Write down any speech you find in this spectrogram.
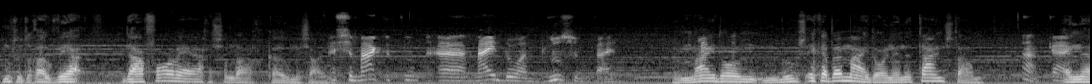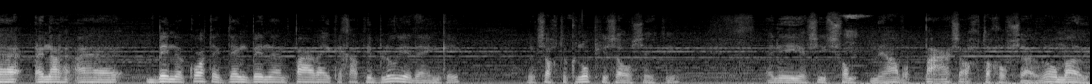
moeten toch ook weer daarvoor weer ergens vandaan gekomen zijn. En ze maakten toen eh meidoorn bloesempijn. Meidoorn Blues. Ik heb een Meidoorn in de tuin staan. Nou, kijk. En, eh, en eh, binnenkort, ik denk binnen een paar weken gaat die bloeien, denk ik. Ik zag de knopjes al zitten. En die is iets van, ja, wat paarsachtig of zo. Wel mooi.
